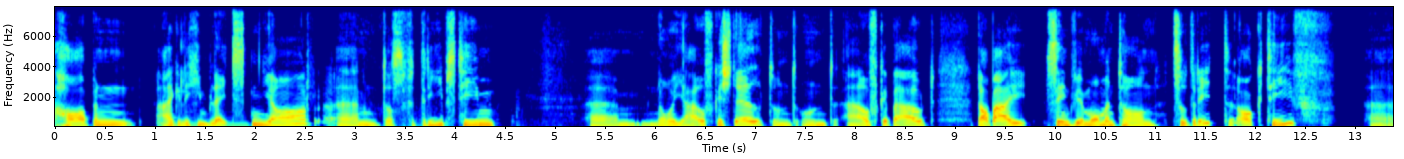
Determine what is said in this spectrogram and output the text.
haben eigentlich im letzten Jahr ähm, das Vertriebsteam ähm, neu aufgestellt und, und aufgebaut. Dabei sind wir momentan zu dritt aktiv. Äh,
